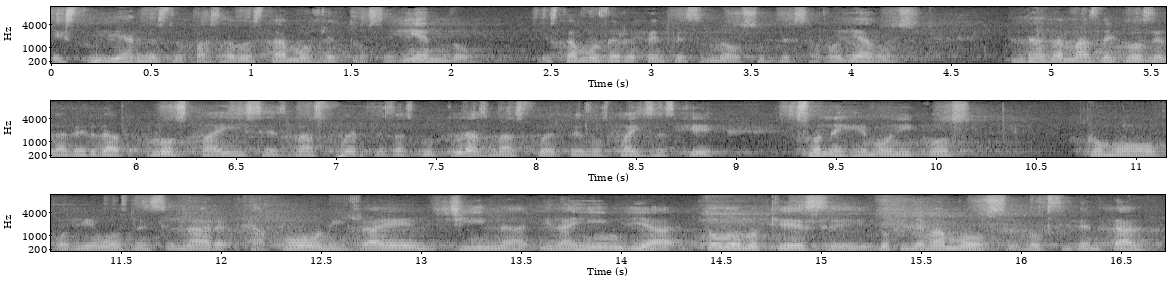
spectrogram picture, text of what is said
estudiar nuestro pasado estamos retrocediendo, estamos de repente siendo subdesarrollados nada más lejos de la verdad. Los países más fuertes, las culturas más fuertes, los países que son hegemónicos, como podríamos mencionar Japón, Israel, China y la India, todo lo que es eh, lo que llamamos lo occidental,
